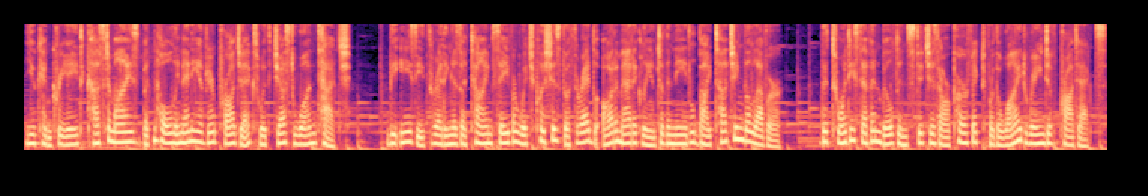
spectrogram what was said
You can create customized buttonhole in any of your projects with just one touch. The easy threading is a time saver which pushes the thread automatically into the needle by touching the lever. The 27 built-in stitches are perfect for the wide range of projects.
